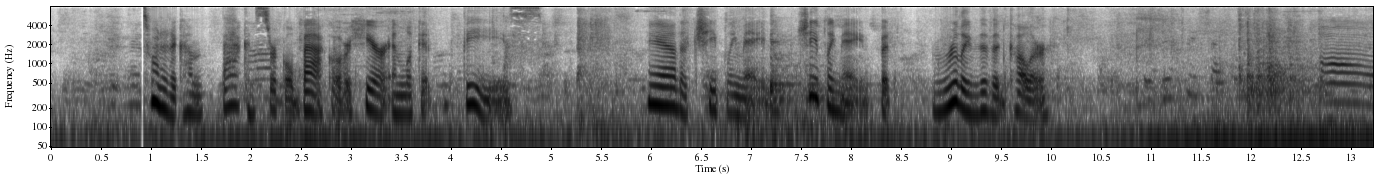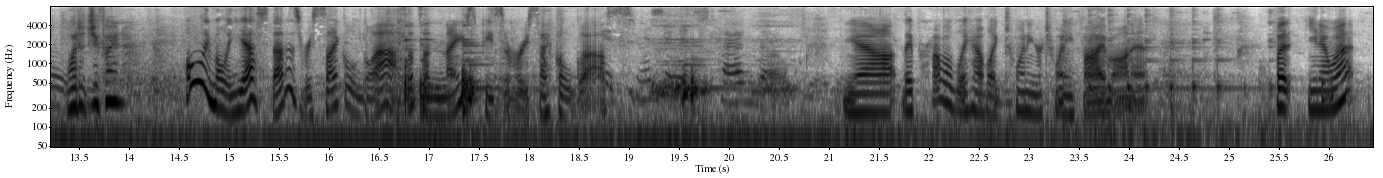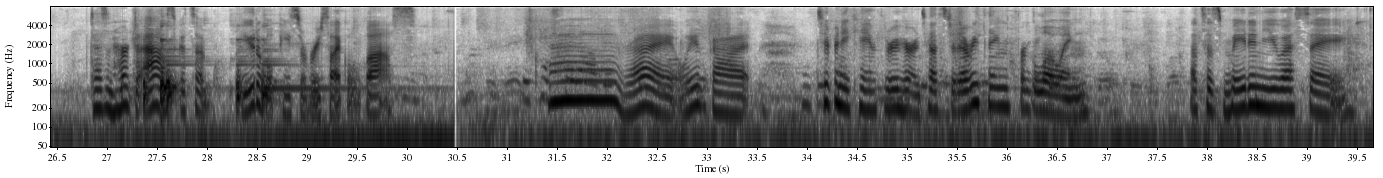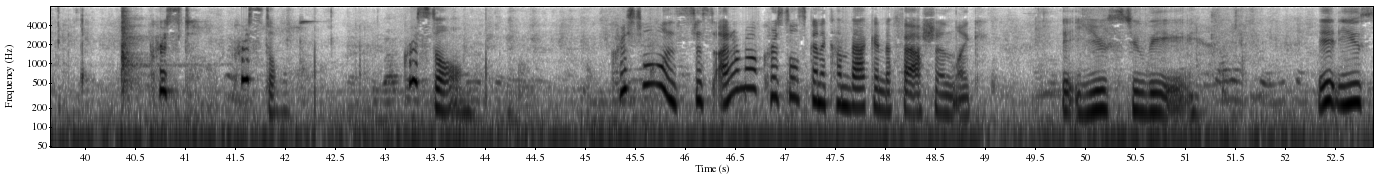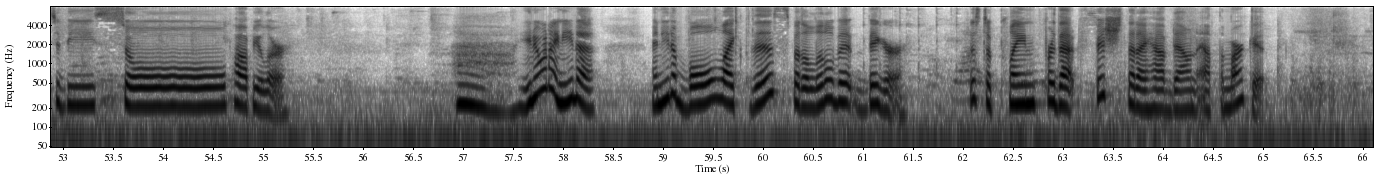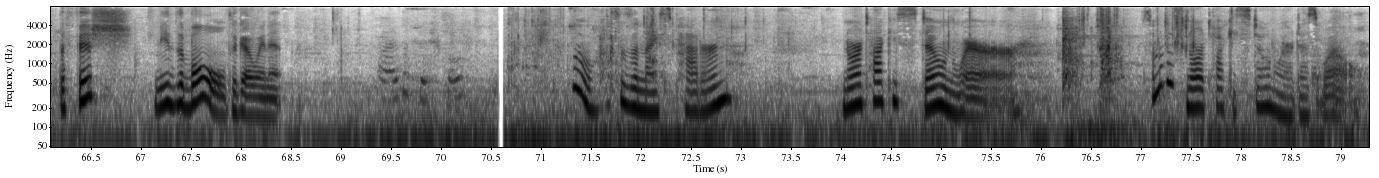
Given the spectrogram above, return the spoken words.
Just wanted to come back and circle back over here and look at these. Yeah, they're cheaply made. Cheaply made, but really vivid color. Oh. What did you find? Holy moly, yes, that is recycled glass. That's a nice piece of recycled glass. It's missing its tag though. Yeah, they probably have like 20 or 25 on it. But you know what? It Doesn't hurt to ask. It's a beautiful piece of recycled glass. All right, we've got Tiffany came through here and tested everything for glowing. That says made in USA. Crystal, crystal, crystal. Crystal is just, I don't know if crystal's to come back into fashion like it used to be. It used to be so popular. you know what I need a I need a bowl like this but a little bit bigger. Just a plain for that fish that I have down at the market. The fish needs a bowl to go in it. Ooh, this is a nice pattern. Noritake stoneware. Some of this Noritake stoneware does well.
